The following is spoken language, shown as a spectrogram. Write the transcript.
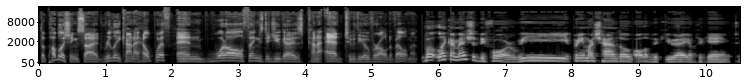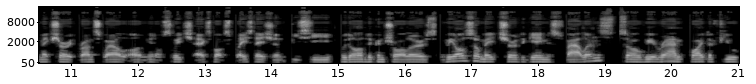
the publishing side really kind of help with, and what all things did you guys kind of add to the overall development? Well, like I mentioned before, we pretty much handled all of the QA of the game to make sure it runs well on you know Switch, Xbox, PlayStation PC, with all of the controllers. We also made sure the game is balanced, so we ran quite a few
